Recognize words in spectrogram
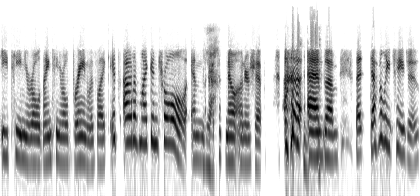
18 year old, 19 year old brain was like, it's out of my control. And yeah. I took no ownership. and um, that definitely changes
